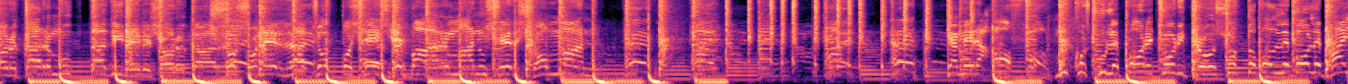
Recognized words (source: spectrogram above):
দরকার মুক্তাদিরের সরকার। শোষণের রাজত্ব শেষ, এবার মানুষের সম্মান। ক্যামেরা অফ, মুখোশ খুলে পরে চরিত্র। সত্য বললে বলে ভাই,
